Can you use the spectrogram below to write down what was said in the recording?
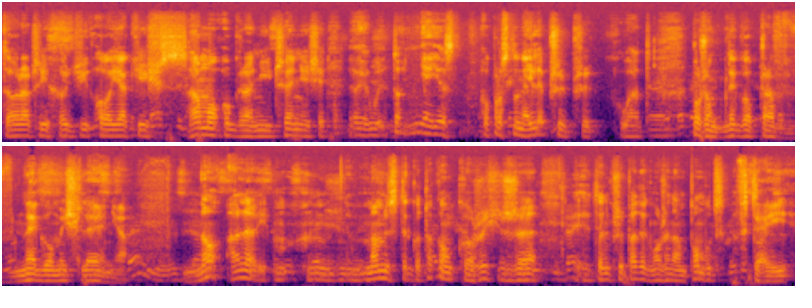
To raczej chodzi o jakieś samoograniczenie się. No to nie jest po prostu najlepszy przykład porządnego, prawnego myślenia. No, ale mm, mm, mamy z tego taką korzyść, że ten przypadek może nam pomóc w tej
